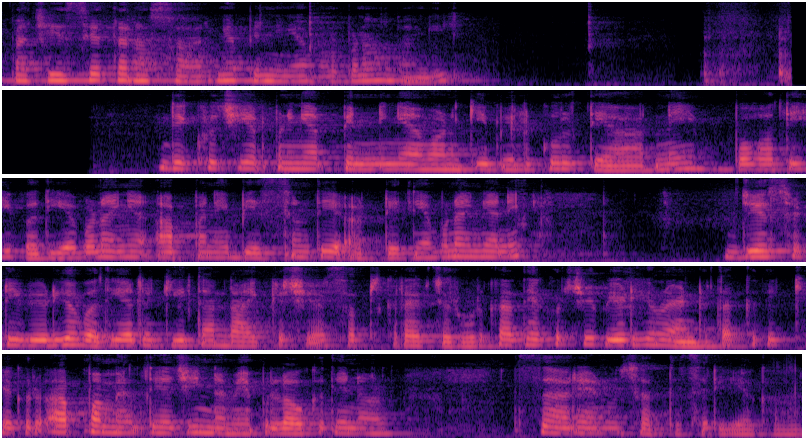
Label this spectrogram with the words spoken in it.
ਆਪਾਂ ਜੀ ਇਸੇ ਤਰ੍ਹਾਂ ਸਾਰੀਆਂ ਪਿੰਨੀਆਂ ਹੁਣ ਬਣਾ ਲਾਂਗੇ। ਦੇਖੋ ਜੀ, ਆਪਣੀਆਂ ਪਿੰਨੀਆਂ ਬਣ ਕੇ ਬਿਲਕੁਲ ਤਿਆਰ ਨੇ, ਬਹੁਤ ਹੀ ਵਧੀਆ ਬਣਾਈਆਂ। ਆਪਾਂ ਨੇ ਬੇਸਣ ਦੇ ਆਟੇ ਦੀਆਂ ਬਣਾਈਆਂ ਨੇ। ਜੇ ਸਾਡੀ ਵੀਡੀਓ ਵਧੀਆ ਲੱਗੀ ਤਾਂ ਲਾਈਕ ਸ਼ੇਅਰ ਸਬਸਕ੍ਰਾਈਬ ਜ਼ਰੂਰ ਕਰ ਦਿਆ ਕਰੋ ਜੀ। ਵੀਡੀਓ ਨੂੰ ਐਂਡ ਤੱਕ ਦੇਖਿਆ ਕਰੋ। ਆਪਾਂ ਮਿਲਦੇ ਹਾਂ ਜੀ ਨਵੇਂ ਬਲੌਗ ਦੇ ਨਾਲ। ਸਾਰਿਆਂ ਨੂੰ ਸਤਿ ਸ੍ਰੀ ਅਕਾਲ।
